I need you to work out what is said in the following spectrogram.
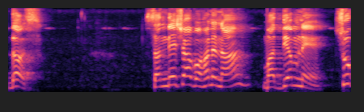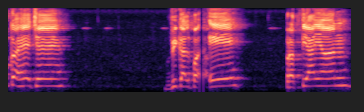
દસ. સંદેશા વહનના માધ્યમને શું કહે છે? વિકલ્પ એ, પ્રત્યાયન.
